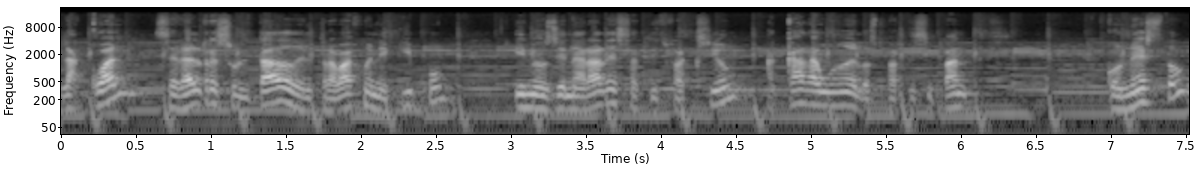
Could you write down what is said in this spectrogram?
la cual será el resultado del trabajo en equipo y nos llenará de satisfacción a cada uno de los participantes. Con esto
